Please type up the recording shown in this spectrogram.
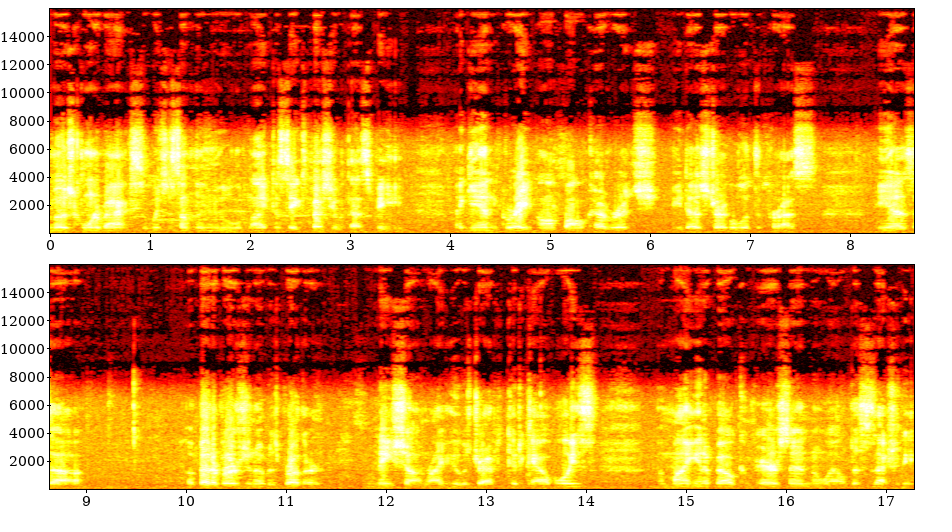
most cornerbacks, which is something you would like to see, especially with that speed. Again, great off-ball coverage. He does struggle with the press. He has uh, a better version of his brother, Nahshon Wright, who was drafted to the Cowboys. My NFL comparison, well, this is actually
